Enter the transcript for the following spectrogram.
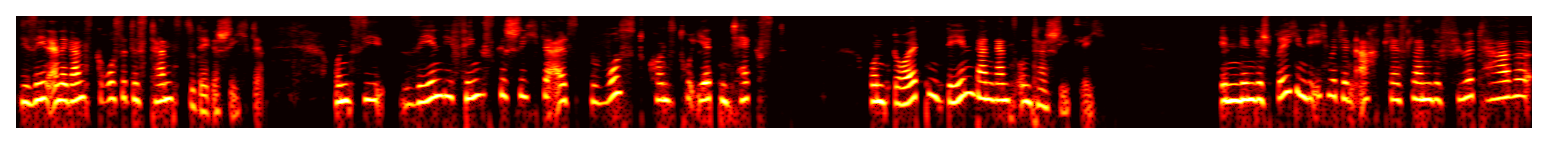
Die sehen eine ganz große Distanz zu der Geschichte. Und sie sehen die Pfingstgeschichte als bewusst konstruierten Text und deuten den dann ganz unterschiedlich. In den Gesprächen, die ich mit den Achtklässlern geführt habe,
